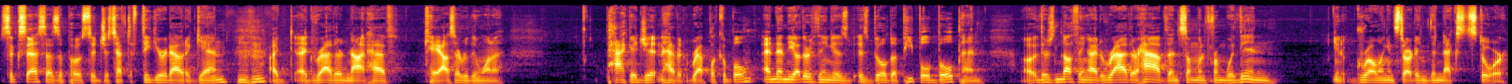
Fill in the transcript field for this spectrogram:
success as opposed to just have to figure it out again. I'd, I'd rather not have chaos. I really want to package it and have it replicable. And then the other thing is, is build a people bullpen. Uh, there's nothing I'd rather have than someone from within, you know, growing and starting the next store,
